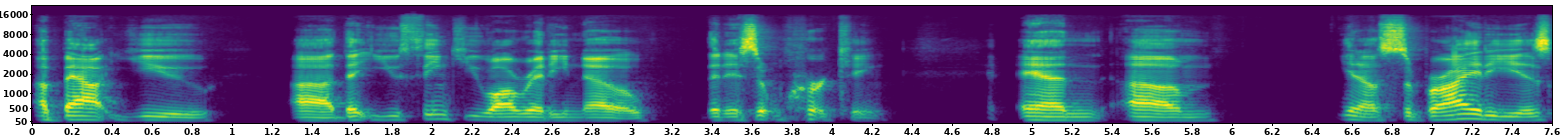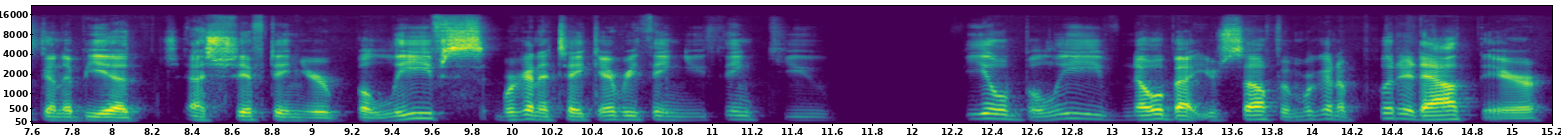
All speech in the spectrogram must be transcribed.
about you uh, that you think you already know that isn't working. And um, you know sobriety is going to be a, a shift in your beliefs. We're going to take everything you think you feel, believe, know about yourself, and we're going to put it out there.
